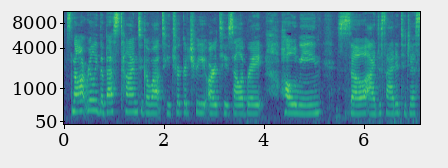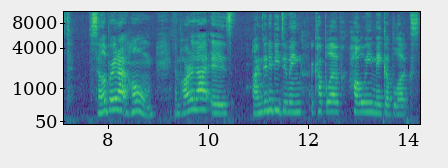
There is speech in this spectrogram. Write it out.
it's not really the best time to go out to trick-or-treat or to celebrate Halloween. So I decided to just celebrate at home. And part of that is I'm to be doing a couple of Halloween makeup looks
